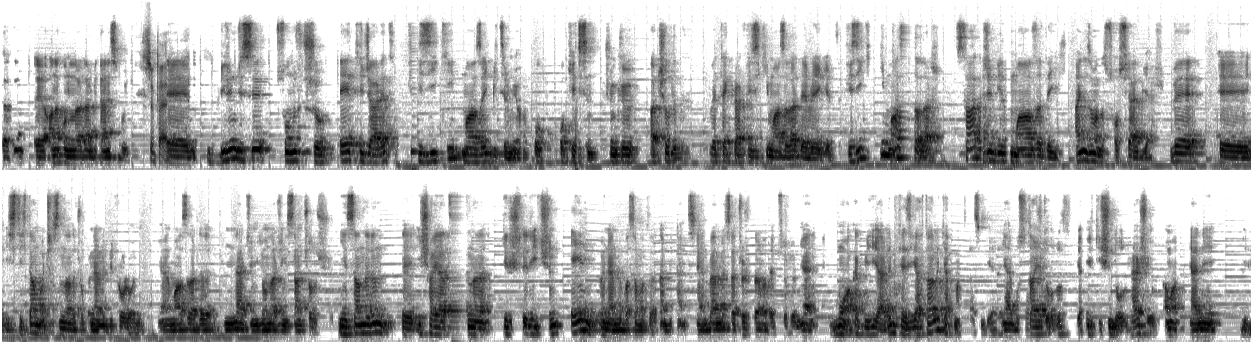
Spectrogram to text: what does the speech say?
zaten e, ana konulardan bir tanesi buydu. Süper. E, birincisi sonuç şu, e-ticaret fiziki mağazayı bitirmiyor. O, o kesin. Çünkü açıldık ve tekrar fiziki mağazalar devreye girdi. Fiziki mağazalar sadece bir mağaza değil, aynı zamanda sosyal bir yer ve e, istihdam açısından da çok önemli bir rol oynuyor. Yani mağazalarda binlerce, milyonlarca insan çalışıyor. İnsanların e, iş hayatına girişleri için en önemli basamaklardan bir tanesi. Yani ben mesela çocuklarıma da hep söylüyorum yani muhakkak bir yerde bir tezgahtarlık yapmak lazım bir yerde. Yani bu staj da olur, ya ilk işin de olur, her şey olur. Ama yani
